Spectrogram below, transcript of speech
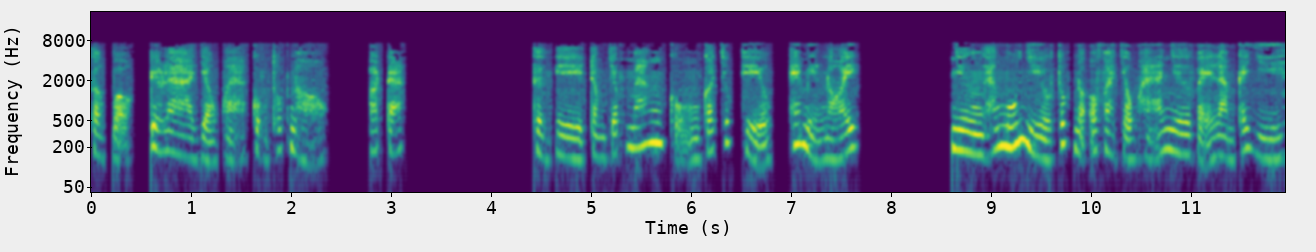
toàn bộ đều là dầu hỏa cùng thuốc nổ. Có trách. Thường thì trong chớp mắt cũng có chút hiểu, hé miệng nói. Nhưng hắn muốn nhiều thuốc nổ và chậu hỏa như vậy làm cái gì?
